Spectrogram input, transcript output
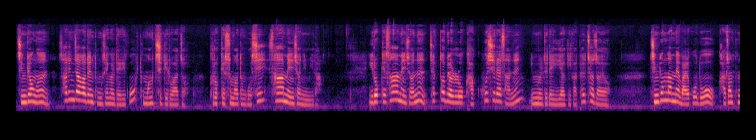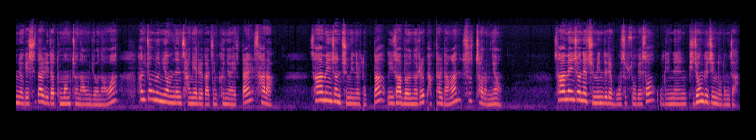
진경은 살인자가 된 동생을 데리고 도망치기로 하죠. 그렇게 숨어든 곳이 사하맨션입니다. 이렇게 사하맨션은 챕터별로 각 호실에 사는 인물들의 이야기가 펼쳐져요. 진경남매 말고도 가정폭력에 시달리다 도망쳐 나온 연하와 한쪽 눈이 없는 장애를 가진 그녀의 딸 사라, 사하맨션 주민을 돕다 의사 면허를 박탈당한 수처럼요. 사하맨션의 주민들의 모습 속에서 우리는 비정규직 노동자,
